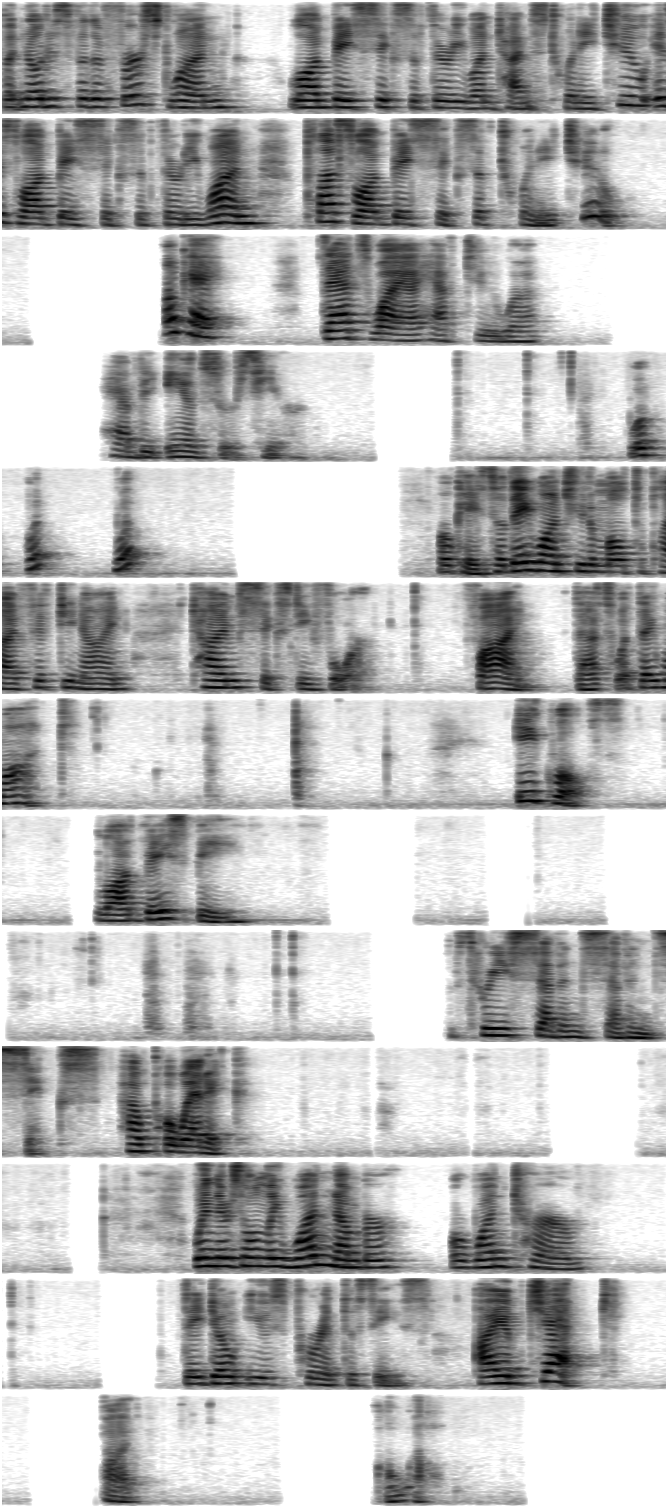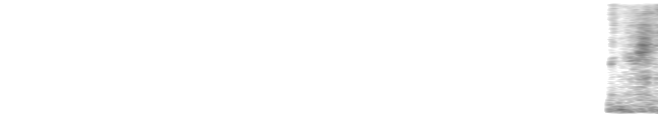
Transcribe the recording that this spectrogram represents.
But notice for the first one, log base 6 of 31 times 22 is log base 6 of 31 plus log base 6 of 22. Okay, that's why I have to uh, have the answers here. What, what, what? Okay, so they want you to multiply 59 times 64. Fine. That's what they want. Equals log base B three seven seven six. How poetic. When there's only one number or one term, they don't use parentheses. I object, but oh well.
